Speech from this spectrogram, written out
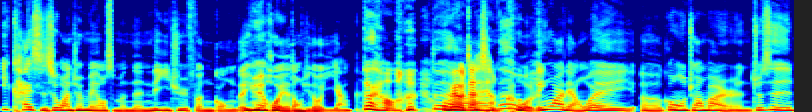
一开始是完全没有什么能力去分工的，因为会的东西都一样。对哦，我没有这样想过。我另外两位呃共同创办人，就是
